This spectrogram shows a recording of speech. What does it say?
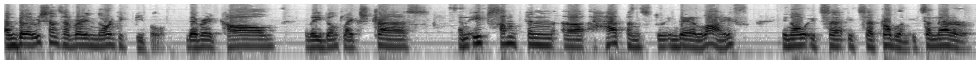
And Belarusians are very Nordic people. They're very calm. They don't like stress. And if something uh, happens to in their life, you know, it's a it's a problem. It's an error.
